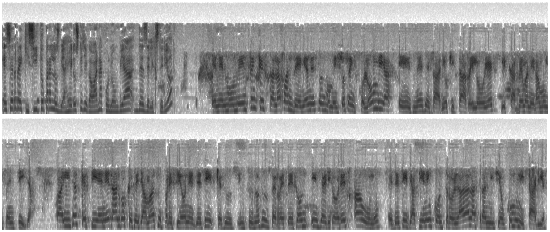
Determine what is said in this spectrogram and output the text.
ese requisito para los viajeros que llegaban a Colombia desde el exterior? En el momento en que está la pandemia, en estos momentos en Colombia, es necesario quitarla y lo voy a explicar de manera muy sencilla países que tienen algo que se llama supresión, es decir, que sus, incluso sus RT son inferiores a uno, es decir, ya tienen controlada la transmisión comunitaria,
